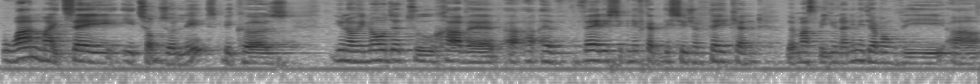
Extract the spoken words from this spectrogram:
one might say it's obsolete because you know, in order to have a, a, a, very significant decision taken, there must be unanimity among the uh,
